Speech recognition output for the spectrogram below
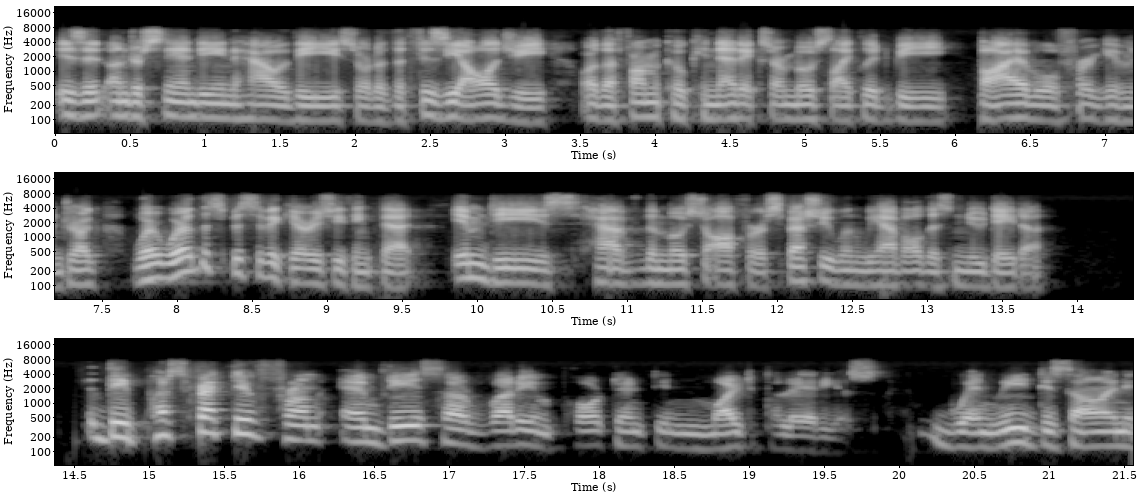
Is it understanding how the sort of the physiology or the pharmacokinetics are most likely to be viable for a given drug? Where where are the specific areas you think that MDs have the most to offer, especially when we have all this new data? The perspective from MDs are very important in multiple areas. When we design a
